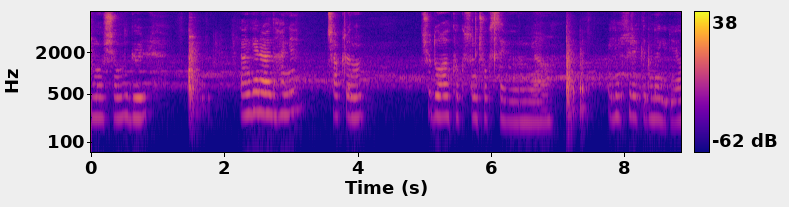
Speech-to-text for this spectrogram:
Emotion gül. Ben genelde hani çakranın şu doğal kokusunu çok seviyorum ya. Elim sürekli buna gidiyor.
